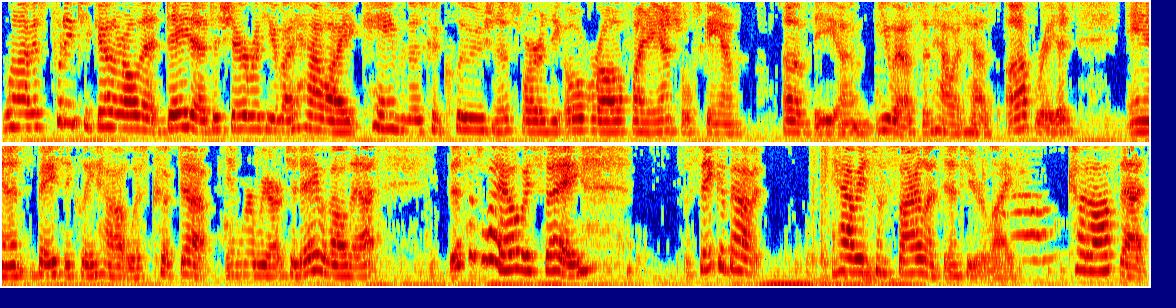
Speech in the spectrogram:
when I was putting together all that data to share with you about how I came to this conclusion as far as the overall financial scam of the um, U.S. and how it has operated, and basically how it was cooked up and where we are today with all that, this is why I always say think about having some silence into your life. Cut off that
